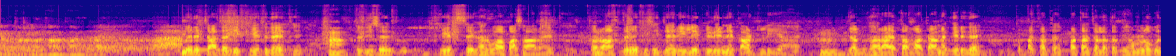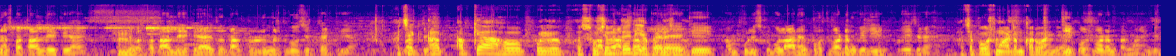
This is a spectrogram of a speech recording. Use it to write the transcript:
अंतर्गत आता है मेरे चाचा जी खेत गए थे हाँ। तो जिसे खेत से घर वापस आ रहे थे तो रास्ते में किसी जहरीले कीड़े ने काट लिया है। जब घर आए तब अचानक गिर गए तो पता पता चला तो फिर हम लोगों ने अस्पताल लेके आए। जब अस्पताल लेके आए तो डॉक्टरों ने मृत घोषित कर दिया। अच्छा अब अब क्या हो सूचना दे दिया पुलिस है कि? हम पुलिस को बुला रहे हैं पोस्टमार्टम के लिए भेज रहे हैं। अच्छा पोस्टमार्टम करवाएँगे? जी पोस्टमार्टम करवाएँगे।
